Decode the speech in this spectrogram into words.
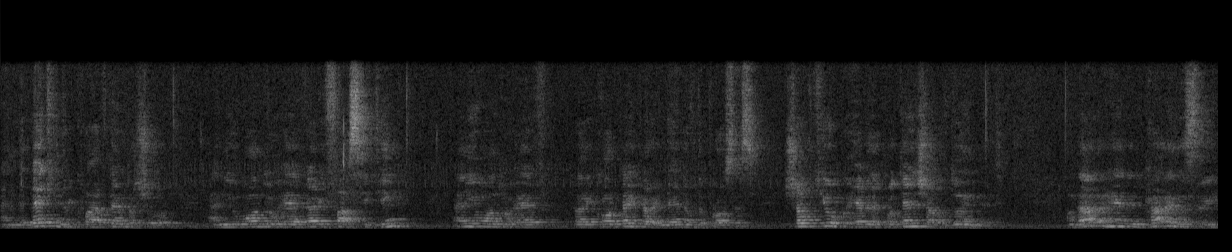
And the baking requires temperature and you want to have very fast heating and you want to have very cold paper at the end of the process. Shock tube have the potential of doing that. On the other hand, in car industry,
